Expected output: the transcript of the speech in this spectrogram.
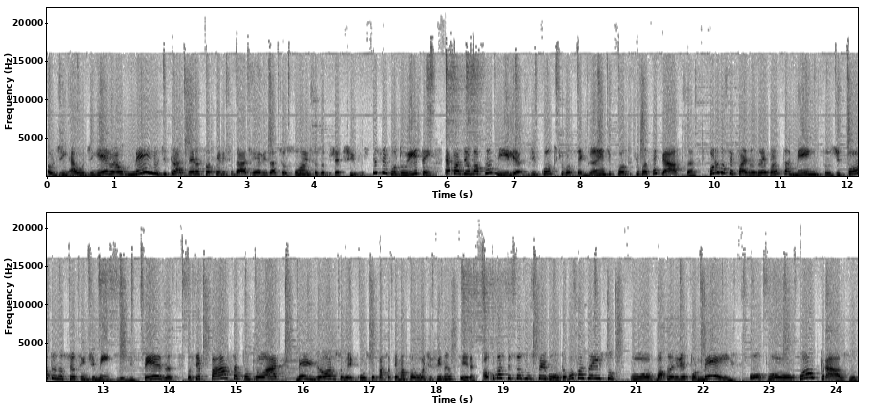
O, din o dinheiro é o meio de trazer a sua felicidade, realizar seus sonhos, seus objetivos. E o segundo item é fazer uma planilha de quanto que você ganha, de quanto que você gasta. Quando você faz os levantamentos de todos os seus rendimentos e despesas, você passa a controlar melhor o seu recurso, você passa a ter uma saúde financeira. Algumas pessoas nos perguntam, vou fazer isso por uma planilha por mês ou por qual prazo?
